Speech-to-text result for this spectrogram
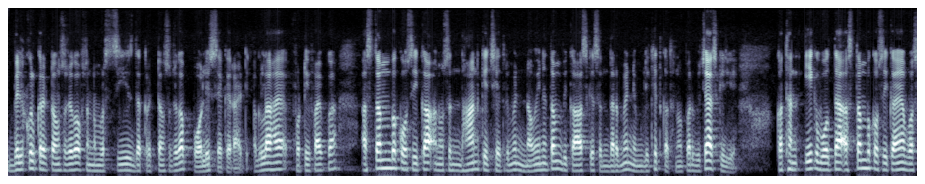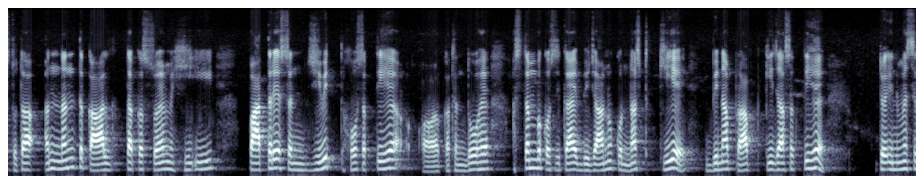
बिल्कुल करेक्ट आंसर हो जाएगा। Option number C is the correct answer हो जाएगा। पॉलीसेकेराइड अगला है फोर्टी फाइव का। स्तंभ कोशिका अनुसंधान के क्षेत्र में नवीनतम विकास के संदर्भ में निम्नलिखित कथनों पर विचार कीजिए। कथन एक बोलता है, स्तंभ कोशिकाएँ वस्तुतः अनंत काल तक स्वयं ही पात्र संजीवित हो सकती है। और कथन दो है, स्तंभ कोशिकाएँ बीजाणु को नष्ट किए बिना प्राप्त की जा सकती है। तो इनमें से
